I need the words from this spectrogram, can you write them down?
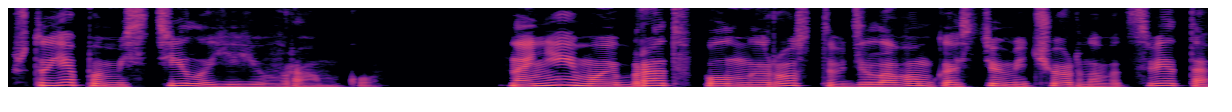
что я поместила ее в рамку. На ней мой брат в полный рост в деловом костюме черного цвета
